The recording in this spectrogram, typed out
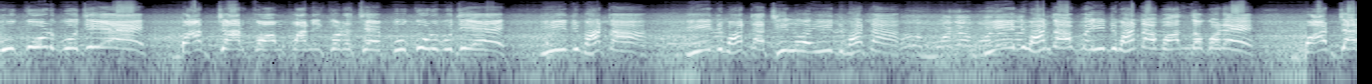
পুকুর বুঝিয়ে বাচ্চার কোম্পানি করেছে পুকুর বুঝিয়ে ইট ভাটা ইট ভাটা ছিল ইট ভাটা। ইট ভাটা ইট ভাটা বন্ধ করে বাচ্চার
